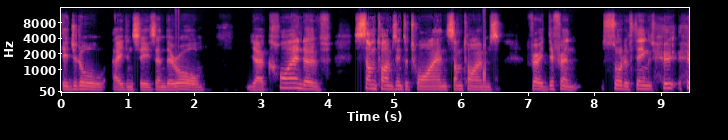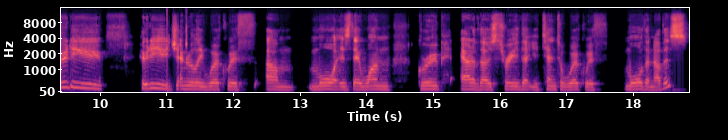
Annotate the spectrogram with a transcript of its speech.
digital agencies and they're all yeah kind of sometimes intertwined, sometimes very different sort of things. Who who do you who do you generally work with um, more? Is there one group out of those three that you tend to work with more than others?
